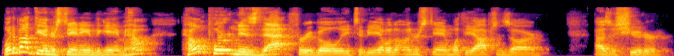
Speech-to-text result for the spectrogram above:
What about the understanding of the game? How how important is that for a goalie to be able to understand what the options are as a shooter?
